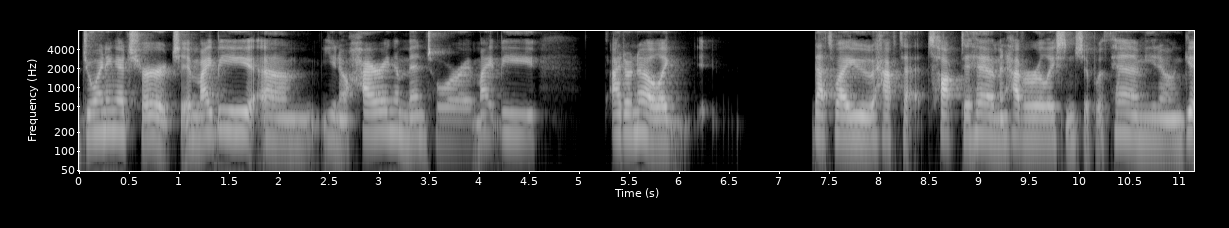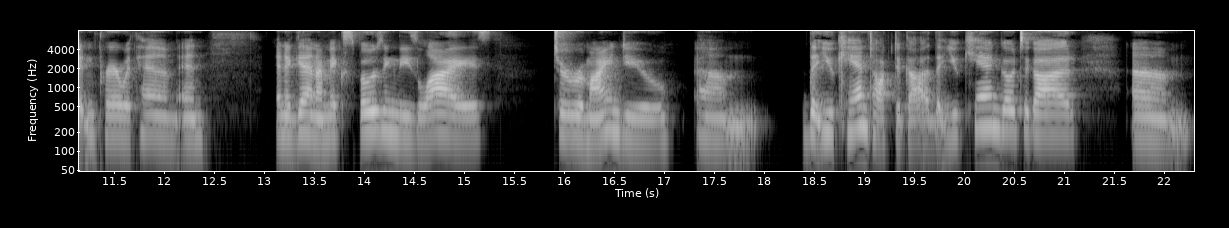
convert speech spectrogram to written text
joining a church. It might be um, you know hiring a mentor. It might be i don't know like that's why you have to talk to him and have a relationship with him you know and get in prayer with him. And and again i'm exposing these lies to remind you um, that you can talk to god that you can go to god um,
